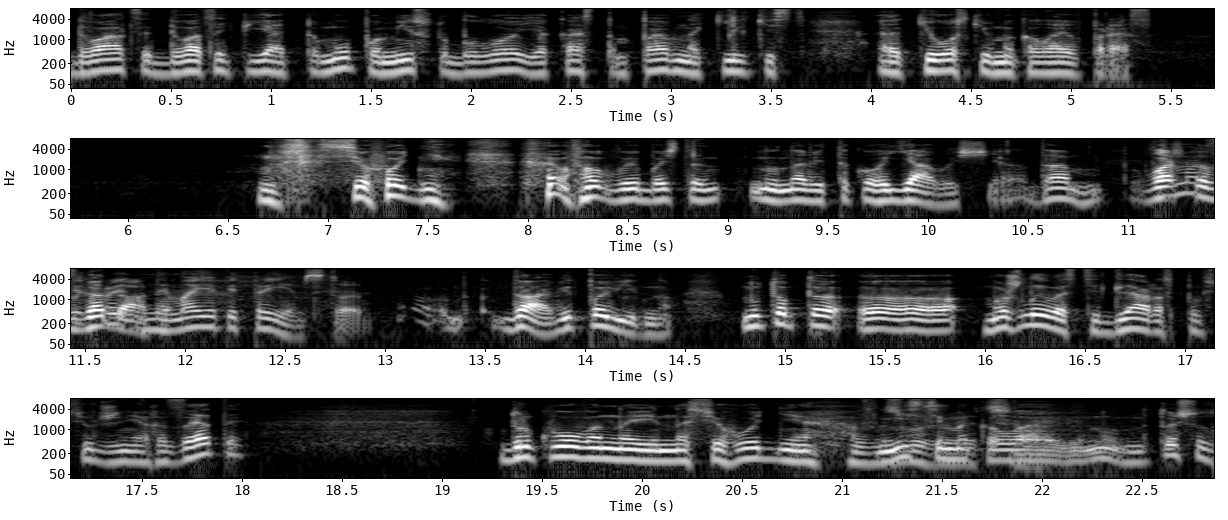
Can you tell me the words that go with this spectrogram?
20-25 тому по місту було якась там певна кількість е, кіосків Миколаїв Прес. Ну, Сьогодні, вибачте, ну навіть такого явища. Да? Важко Нема згадати. Немає підприємства. Да, відповідно. Ну, тобто, е, можливості для розповсюдження газети, друкованої на сьогодні в місті Миколаєві. Ну, не то, що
